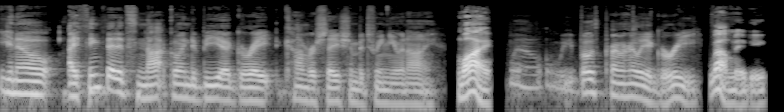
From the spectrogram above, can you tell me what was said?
you know, I think that it's not going to be a great conversation between you and I. Why? Well, we both primarily agree. Well, maybe.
